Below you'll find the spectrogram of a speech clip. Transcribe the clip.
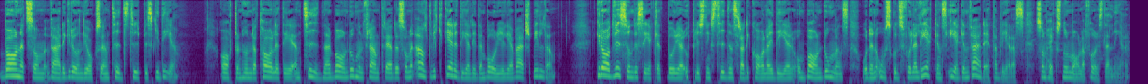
Barnet som värdegrund är också en tidstypisk idé. 1800-talet är en tid när barndomen framträder som en allt viktigare del i den borgerliga världsbilden. Gradvis under seklet börjar upplysningstidens radikala idéer om barndomens och den oskuldsfulla lekens egenvärde etableras som högst normala föreställningar.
